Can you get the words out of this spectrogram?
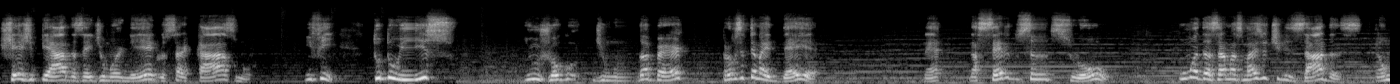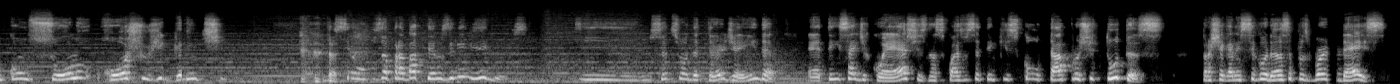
Cheia de piadas aí de humor negro, sarcasmo, enfim, tudo isso em um jogo de mundo aberto. Para você ter uma ideia, né? Na série do Saints Row, uma das armas mais utilizadas é um consolo roxo gigante. que Você usa para bater nos inimigos. E no Saints Row The Third ainda é, tem side quests nas quais você tem que escoltar prostitutas para chegar em segurança para os bordéis.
